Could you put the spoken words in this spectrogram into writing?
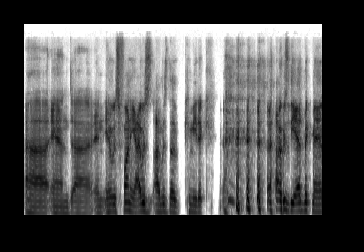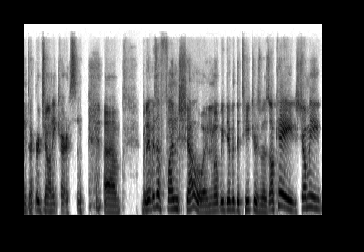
Uh, and uh, and it was funny. I was I was the comedic, I was the Ed McMahon to her Johnny Carson. Um, but it was a fun show and what we did with the teachers was okay show me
